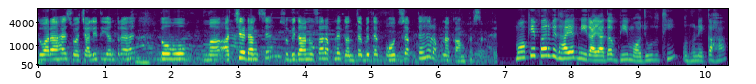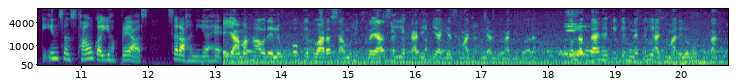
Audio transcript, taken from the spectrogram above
द्वारा है, स्वचालित यंत्र है तो वो अच्छे ढंग से सुविधानुसार अपने गंतव्य तक पहुँच सकते हैं और अपना काम कर सकते हैं। मौके पर विधायक नीरा यादव भी मौजूद थीं। उन्होंने कहा कि इन संस्थाओं का यह प्रयास सराहनीय है। यामाहा और एलमको के द्वारा सामूहिक प्रयास से ये कार्य किया गया समाज कल्याण विभाग के द्वारा। तो लगता है कि कहीं न कहीं आज हमारे लोगों को काफ़ी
